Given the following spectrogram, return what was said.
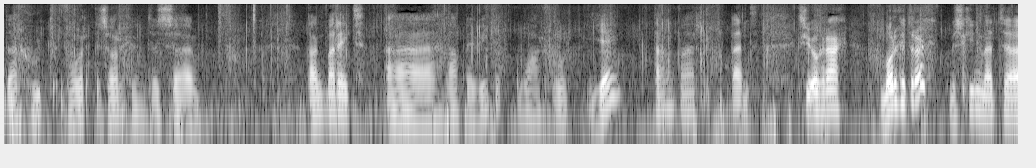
daar goed voor zorgen. Dus dankbaarheid. Laat mij weten waarvoor jij dankbaar bent. Ik zie jou graag morgen terug. Misschien met uh,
